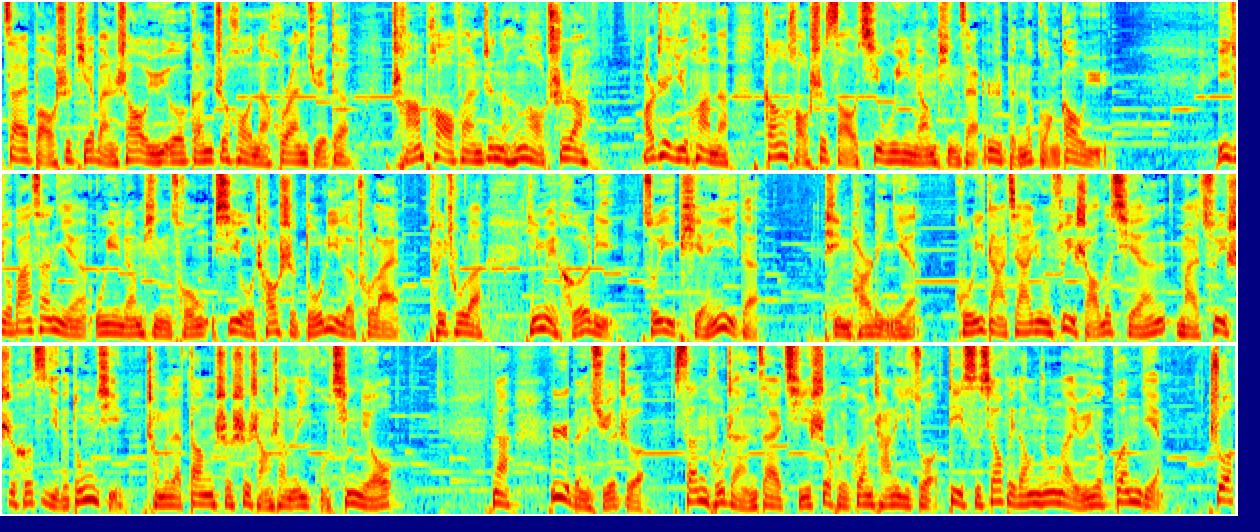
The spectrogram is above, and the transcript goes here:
在饱食铁板烧、鱼鹅肝之后呢，忽然觉得茶泡饭真的很好吃啊。而这句话呢，刚好是早期无印良品在日本的广告语。一九八三年，无印良品从稀有超市独立了出来，推出了因为合理所以便宜的。品牌理念鼓励大家用最少的钱买最适合自己的东西，成为了当时市场上的一股清流。那日本学者三浦展在其社会观察力作《第四消费》当中呢，有一个观点说，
